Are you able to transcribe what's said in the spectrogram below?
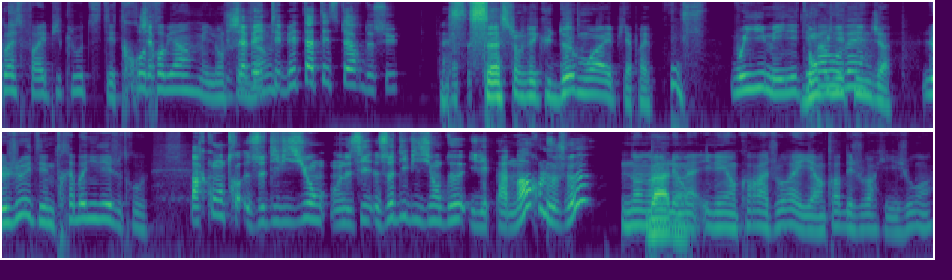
Quest for Epic Loot. C'était trop trop bien, mais ils l'ont J'avais été bêta-testeur dessus. Ça a survécu deux mois et puis après, pouf, Oui, mais il était pas Bombinette mauvais. Ninja. Le jeu était une très bonne idée, je trouve. Par contre, The Division, on- The Division 2, il est pas mort le jeu? Non, non, Bah non. ma- il est encore à jour et il y a encore des joueurs qui y jouent. hein.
